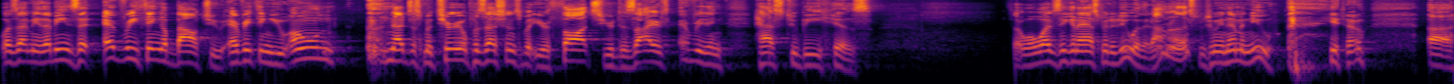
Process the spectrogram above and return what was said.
What does that mean? That means that everything about you, everything you own, not just material possessions, but your thoughts, your desires, everything has to be His. So, well, what is He going to ask me to do with it? I don't know. That's between Him and you, you know. Uh,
